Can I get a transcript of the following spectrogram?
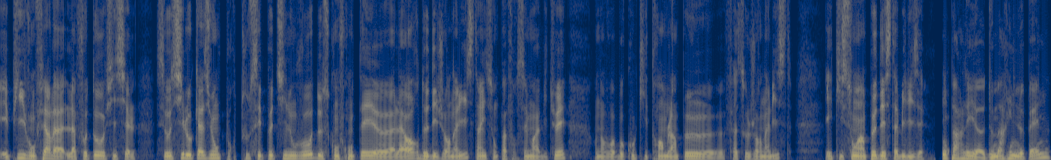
Et puis ils vont faire la, photo officielle. C'est aussi l'occasion pour tous ces petits nouveaux de se confronter euh, à la horde des journalistes. Hein. Ils ne sont pas forcément habitués. On en voit beaucoup qui tremblent un peu face aux journalistes et qui sont un peu déstabilisés. On parlait de Marine Le Pen.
